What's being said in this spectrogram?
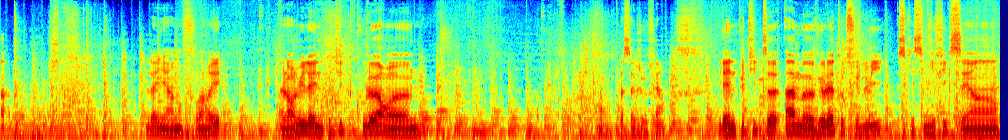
Ah. Là, il y a un enfoiré. Alors lui, il a une petite couleur... Euh... c'est pas ça que je veux faire. Il a une petite euh, âme violette au-dessus de lui, ce qui signifie que c'est un...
